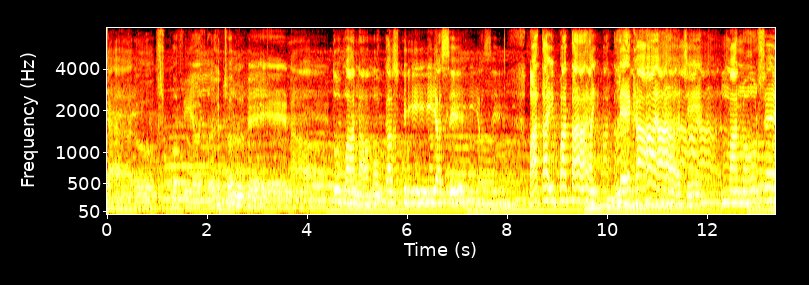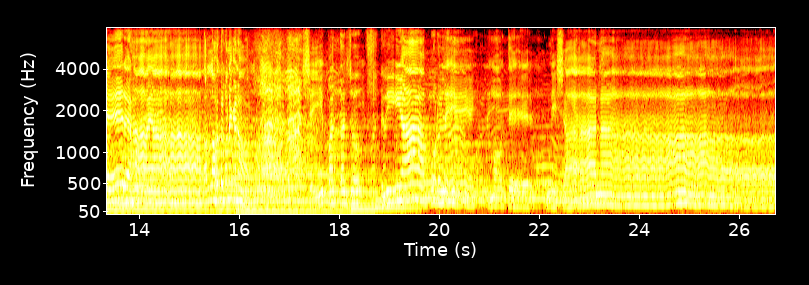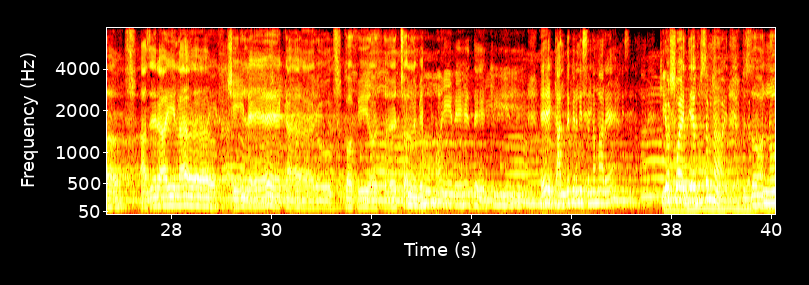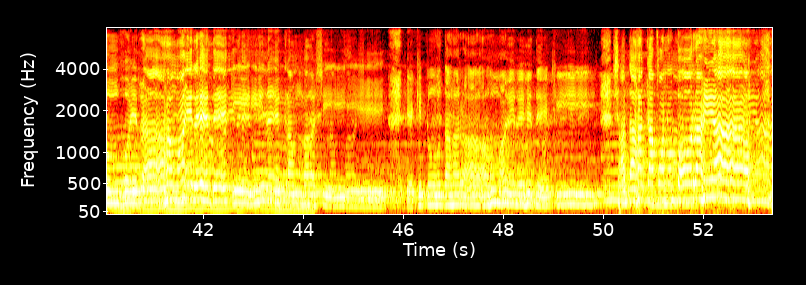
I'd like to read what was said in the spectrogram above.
কারও কফিয়ত চলবে না। তো বানাম কাশি আছে। পাতাই পাতায় লেখা আছে মানুষের হায়াত। আল্লাহ কোনে কেন? সেই পাতা রিয়া পড়লে মতের নিশানা। আজরাইলা শিলে কারও কফিয়ত চলবে। মাইরে দেখি। এ কান্দে করে নিছেন না মারে কি অসহায় দিয়ে বুঝছেন না? জনম ভৈরা মাইরে দেখি রে গ্রামবাসী। একটু দাঁড়াও মাইরে দেখি। সাদা কাপন পরাইয়া,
